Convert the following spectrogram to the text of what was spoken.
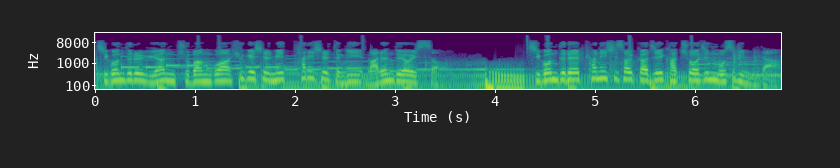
직원들을 위한 주방과 휴게실 및 탈의실 등이 마련되어 있어 직원들의 편의시설까지 갖추어진 모습입니다.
